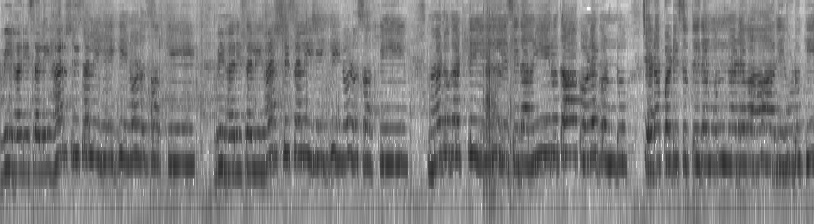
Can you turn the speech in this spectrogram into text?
ವಿಹರಿಸಲಿ, ಹರ್ಷಿಸಲಿ ಹಿಗ್ಗಿನೊಳು ಸೊಕ್ಕಿ ವಿಹರಿಸಲಿ, ಹರ್ಷಿಸಲಿ ಹಿಗ್ಗಿನೊಳು ಸೊಕ್ಕಿ ಮಡುಗಟ್ಟಿ ನಿಲ್ಲಿಸಿದ ನೀರು ತಾ ಕೊಳೆಗೊಂಡು ಚಡಪಡಿಸುತ್ತಿದೆ ಮುನ್ನಡೆವ ಹಾದಿ ಹುಡುಕಿ.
